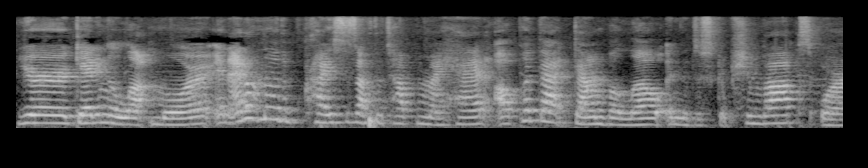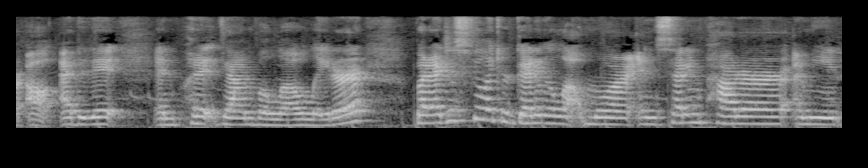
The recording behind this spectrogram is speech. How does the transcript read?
you're getting a lot more. And I don't know the prices off the top of my head. I'll put that down below in the description box or I'll edit it and put it down below later. But I just feel like you're getting a lot more. And setting powder, I mean,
